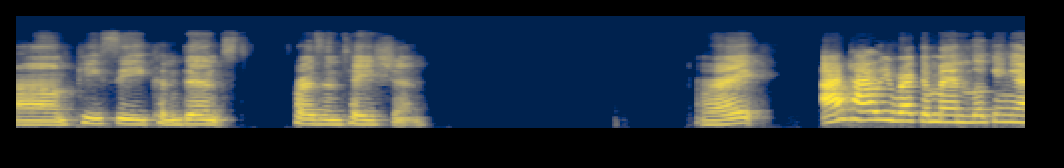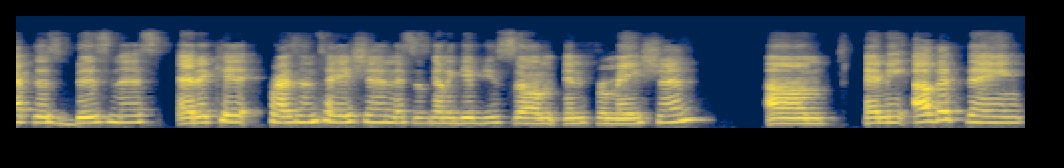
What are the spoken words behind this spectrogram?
um, PC condensed presentation. All right. I highly recommend looking at this business etiquette presentation. This is going to give you some information. Um, and the other thing,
